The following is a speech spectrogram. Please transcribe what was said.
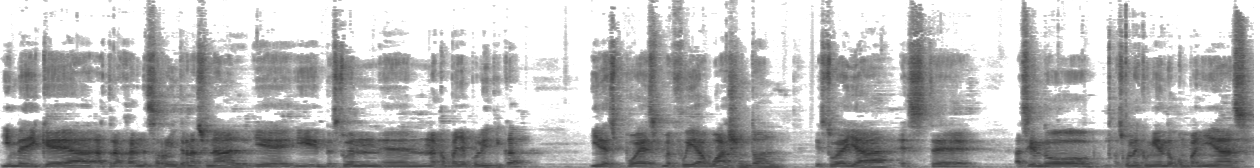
Y me dediqué a, trabajar en desarrollo internacional y, y estuve en, en, una campaña política. Y después me fui a Washington, estuve allá este, haciendo, uniendo compañías,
